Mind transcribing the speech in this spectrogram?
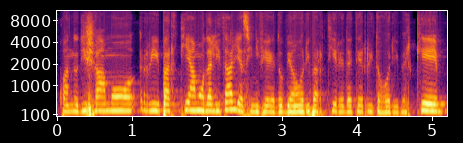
Quando diciamo ripartiamo dall'Italia significa che dobbiamo ripartire dai territori perché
